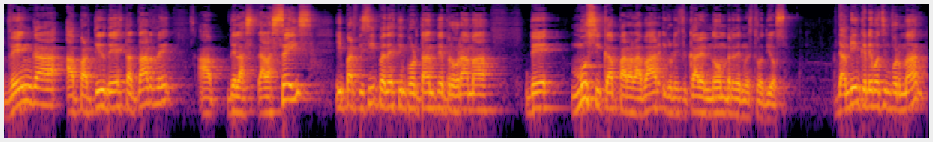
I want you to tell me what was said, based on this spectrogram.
Venga a partir de esta tarde a, de las, a las 6 y participe de este importante programa de música para alabar y glorificar el nombre de nuestro Dios. También queremos informar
